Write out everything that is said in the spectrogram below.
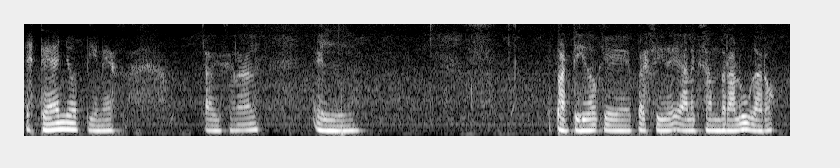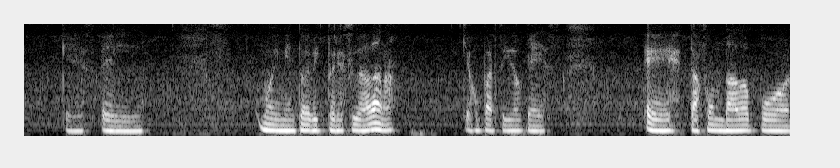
Este año tienes adicional el partido que preside Alexandra Lúgaro, que es el Movimiento de Victoria Ciudadana, que es un partido que es, eh, está fundado por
